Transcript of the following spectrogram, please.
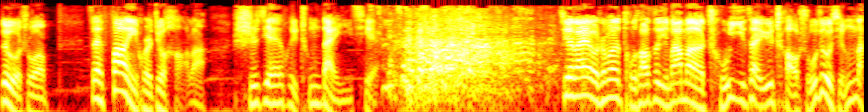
对我说再放一会儿就好了，时间会冲淡一切。”接下来有什么吐槽自己妈妈厨艺在于炒熟就行呢？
